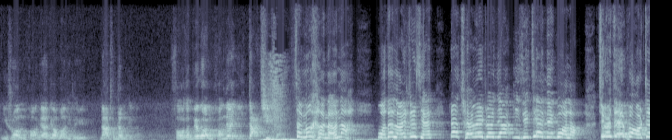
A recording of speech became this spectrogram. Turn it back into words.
你说我们皇家调包你的玉，拿出证据来，否则别怪我们皇家以大欺小。怎么可能呢？我在来之前让权威专家已经鉴定过了，绝对保真。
